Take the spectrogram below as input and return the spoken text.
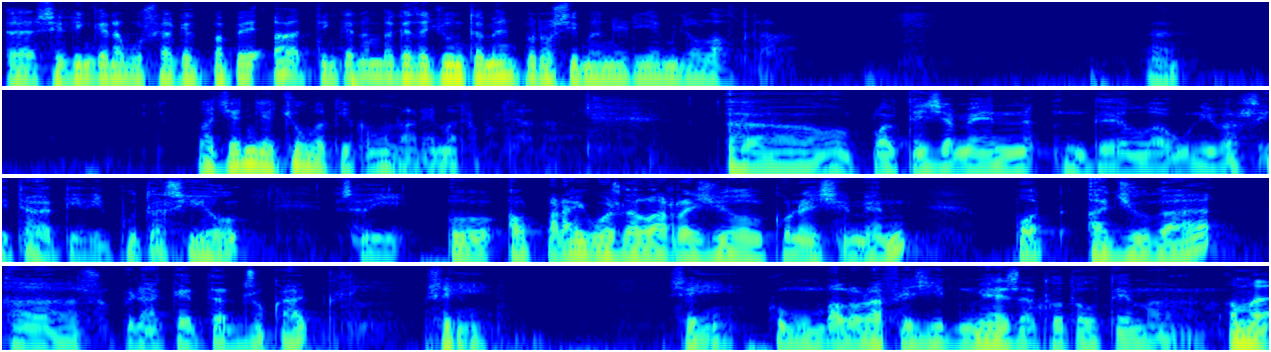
eh, si tinc que anar a buscar aquest paper, ah, tinc que anar a aquest ajuntament, però si m'aniria millor l'altre. Eh? La gent ja juga aquí com una àrea metropolitana. El plantejament de la universitat i diputació, és a dir, el paraigües de la regió del coneixement pot ajudar a superar aquest atzucac? Sí, sí. Com un valor afegit més a tot el tema. Home,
